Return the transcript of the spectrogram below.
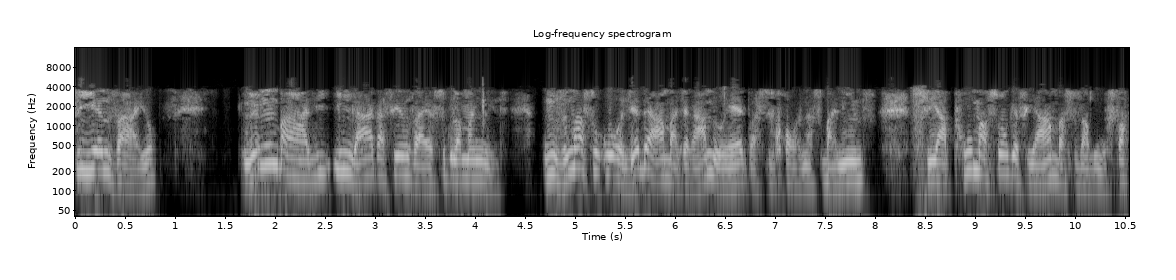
siyenzayo le mbali ingaka siyenzayo sikula manqindi. Umzimasi uwo nje behamba nje ngahambe wedwa sikhona sibaninzi siyaphuma sonke siyahamba siza kufa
